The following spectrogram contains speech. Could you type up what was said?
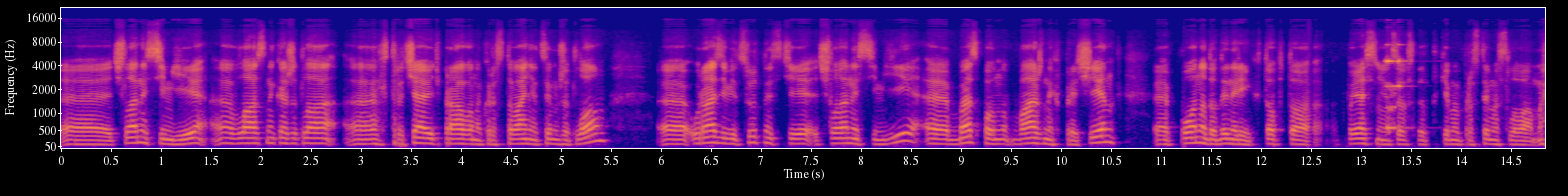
Е, члени сім'ї е, власника житла е, втрачають право на користування цим житлом у разі відсутності члени сім'ї без повноважних причин понад один рік. Тобто, пояснюю це все такими простими словами.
